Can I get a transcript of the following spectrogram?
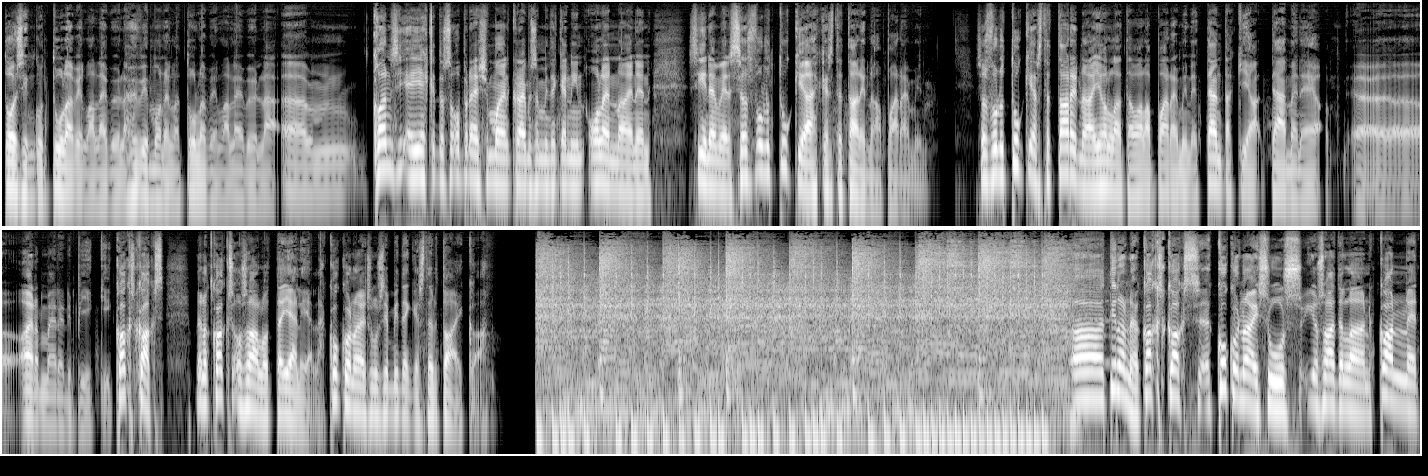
toisin kuin tulevilla levyillä, hyvin monilla tulevilla levyillä. Öm, kansi ei ehkä tuossa Operation Mindcrimeissa mitenkään niin olennainen siinä mielessä. Se olisi voinut tukea ehkä sitä tarinaa paremmin. Se olisi voinut tukea sitä tarinaa jollain tavalla paremmin, että tämän takia tämä menee öö, Iron Maidenin piikkiin. 2-2. Meillä on kaksi osa-aluetta jäljellä. Kokonaisuus ja miten kestää nyt aikaa. Uh, tilanne on 2-2. Kokonaisuus, jos ajatellaan kannet,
